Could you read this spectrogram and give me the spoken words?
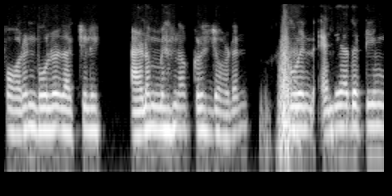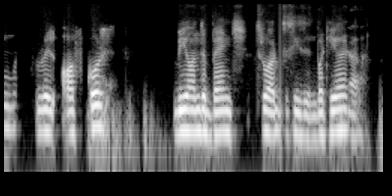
foreign bowler is actually Adam Milne Chris Jordan, who in any other team will of course be on the bench throughout the season. But here yeah.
